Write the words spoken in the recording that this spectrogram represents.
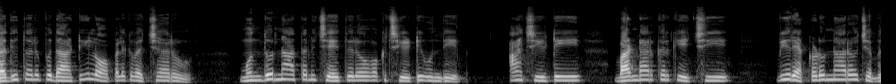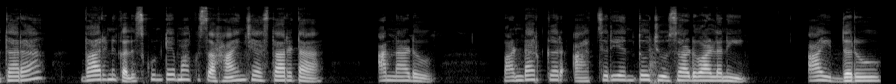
గది తలుపు దాటి లోపలికి వచ్చారు. ముందున్న అతని చేతిలో ఒక చీటీ ఉంది. ఆ చీటీ బండార్కర్కి ఇచ్చి వీరెక్కడున్నారో చెబుతారా? వారిని కలుసుకుంటే మాకు సహాయం చేస్తారట అన్నాడు. బండార్కర్ ఆశ్చర్యంతో చూశాడు వాళ్ళని. ఆ ఇద్దరు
